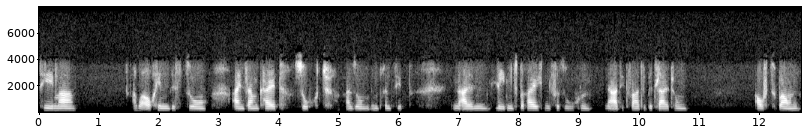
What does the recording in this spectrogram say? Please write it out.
Thema, aber auch hin bis zu Einsamkeit, Sucht. Also im Prinzip in allen Lebensbereichen versuchen, eine adäquate Begleitung aufzubauen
